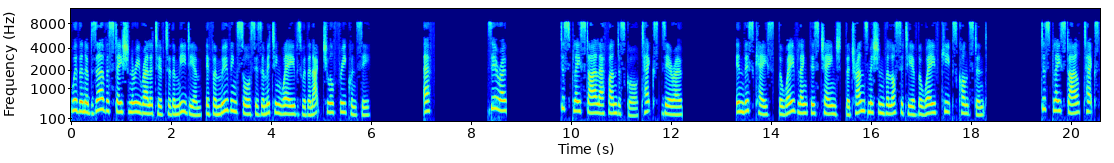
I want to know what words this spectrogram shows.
With an observer stationary relative to the medium, if a moving source is emitting waves with an actual frequency f 0 display style f underscore text 0 in this case the wavelength is changed the transmission velocity of the wave keeps constant. Display style text.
